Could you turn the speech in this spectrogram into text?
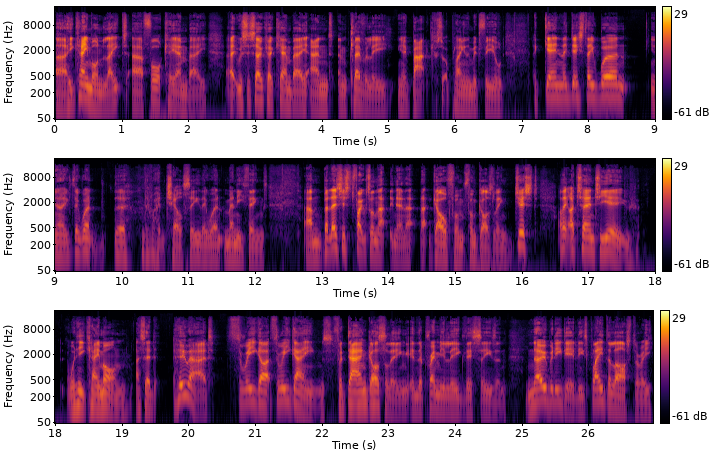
Uh, he came on late uh, for Kayembe. Uh, it was Sissoko Kayembe and and Cleverley, you know, back sort of playing in the midfield. Again, they just they weren't you know, they weren't the they weren't Chelsea. They weren't many things. Um, but let's just focus on that. You know, that, that goal from from Gosling. Just, I think I turned to you when he came on. I said, "Who had three three games for Dan Gosling in the Premier League this season? Nobody did. He's played the last three,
